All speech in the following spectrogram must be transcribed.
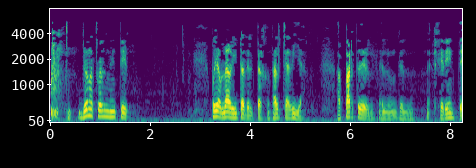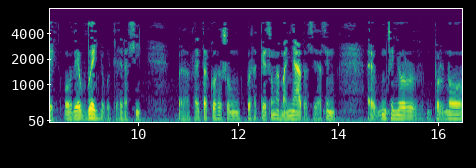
yo naturalmente voy a hablar ahorita del personal que había, aparte del, gerente o del dueño, porque era así. ¿verdad? estas cosas son cosas que son amañadas, se hacen eh, un señor por no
